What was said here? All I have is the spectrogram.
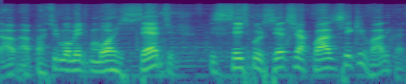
a, a partir do momento que morre 7, e 6% já quase se equivale, cara.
